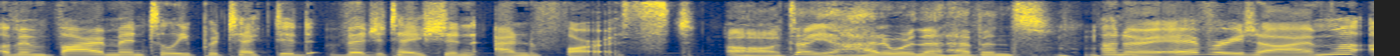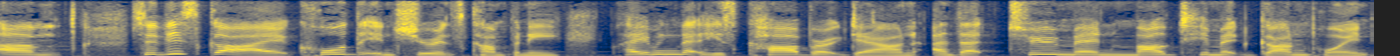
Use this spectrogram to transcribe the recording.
of environmentally protected vegetation and forest. Oh, don't you hate it when that happens? I know, every time. Um, so this guy called the insurance company claiming that his car broke down and that two men mugged him at gunpoint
